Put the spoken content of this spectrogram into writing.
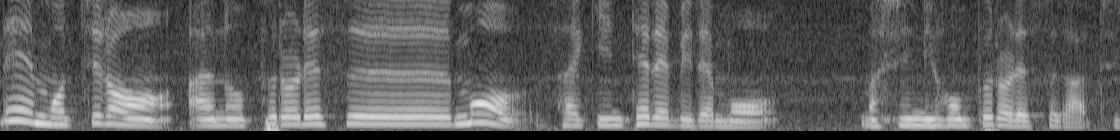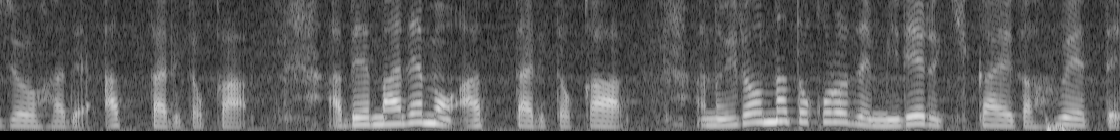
でもちろんあのプロレスも最近テレビでもまあ、新日本プロレスが地上波であったりとか ABEMA でもあったりとかあのいろんなところで見れる機会が増えて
